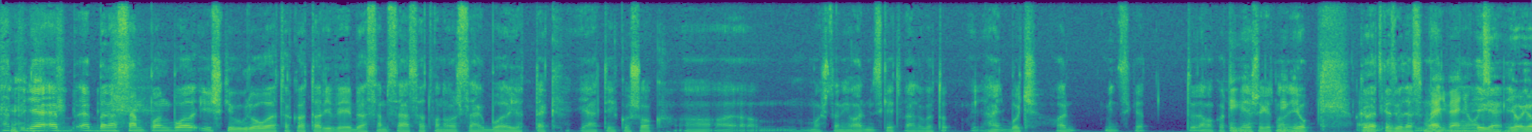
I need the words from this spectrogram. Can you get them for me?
Hát ugye eb- ebben a szempontból is kiugró volt a Katari v azt hiszem 160 országból jöttek játékosok, a, a mostani 32 válogatott, hány, bocs, 32, nem akartam hülyeséget mondani, igen. jó, a következő lesz majd. 48. Igen, jó, jó.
